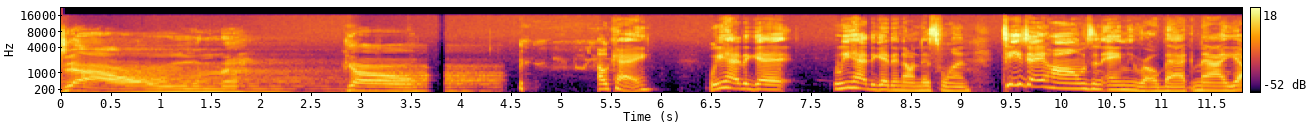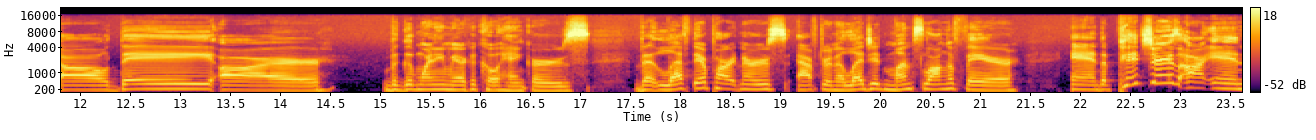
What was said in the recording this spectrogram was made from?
down. Go. okay. We had to get we had to get in on this one. TJ Holmes and Amy Robach. Now, y'all, they are the Good Morning America co-hankers. that left their partners after an alleged months long affair. And the pictures are in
